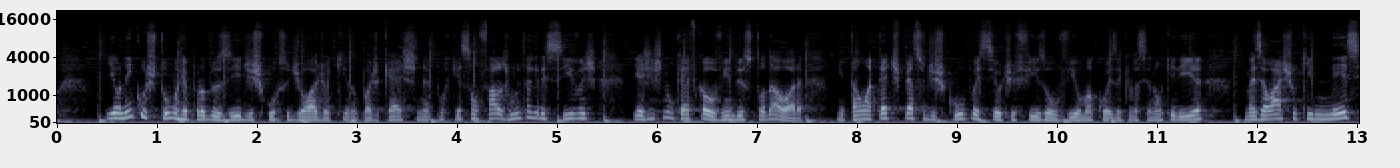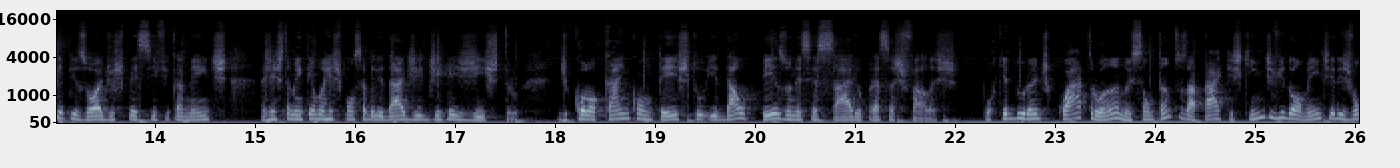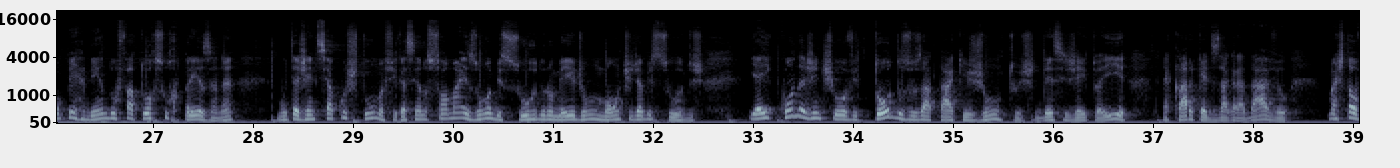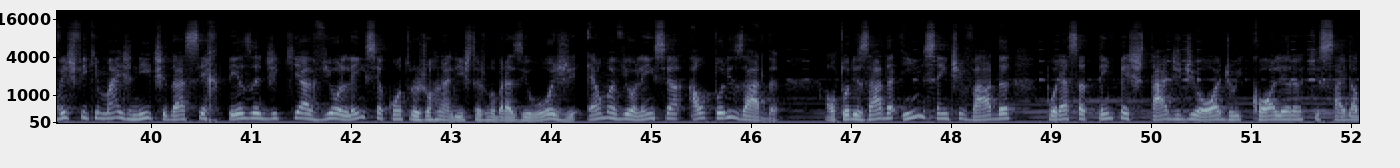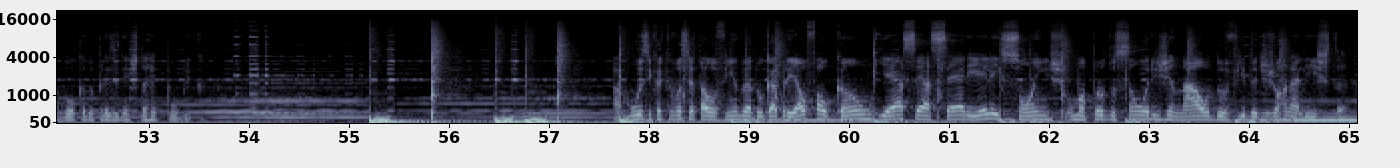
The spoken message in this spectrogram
E eu nem costumo reproduzir discurso de ódio aqui no podcast, né? Porque são falas muito agressivas e a gente não quer ficar ouvindo isso toda hora. Então até te peço desculpas se eu te fiz ouvir uma coisa que você não queria, mas eu acho que nesse episódio especificamente a gente também tem uma responsabilidade de registro, de colocar em contexto e dar o peso necessário para essas falas. Porque durante quatro anos são tantos ataques que individualmente eles vão perdendo o fator surpresa, né? Muita gente se acostuma, fica sendo só mais um absurdo no meio de um monte de absurdos. E aí, quando a gente ouve todos os ataques juntos, desse jeito aí, é claro que é desagradável, mas talvez fique mais nítida a certeza de que a violência contra os jornalistas no Brasil hoje é uma violência autorizada autorizada e incentivada por essa tempestade de ódio e cólera que sai da boca do presidente da República. A música que você está ouvindo é do Gabriel Falcão e essa é a série Eleições, uma produção original do Vida de Jornalista.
